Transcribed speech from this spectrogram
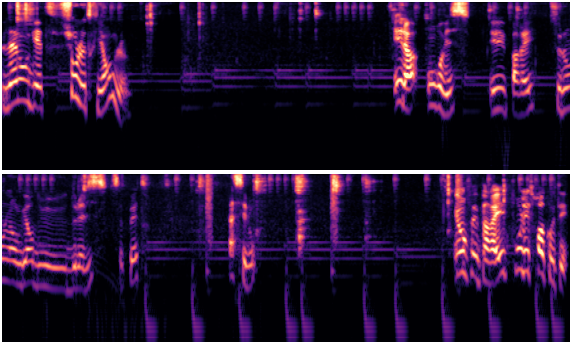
la languette sur le triangle. Et là, on revisse. Et pareil, selon la longueur de la vis, ça peut être assez long. Et on fait pareil pour les trois côtés.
